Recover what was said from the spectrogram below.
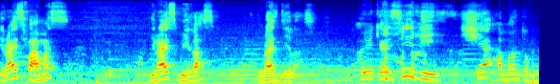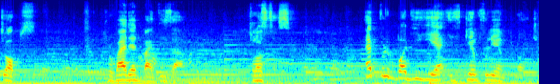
The rice farmers the rice millers the rice dealers. And you can see the sheer amount of jobs provided by these uh, clusters. Everybody here is gainfully employed,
